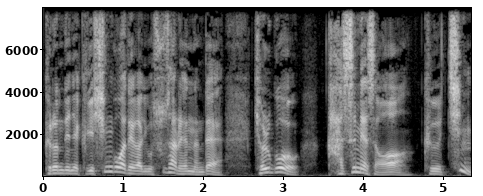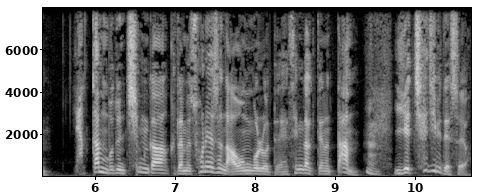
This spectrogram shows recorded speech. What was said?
그런데 이제 그게 신고가 돼가지고 수사를 했는데 결국 가슴에서 그 침, 약간 묻은 침과 그다음에 손에서 나온 걸로 생각되는 땀 음. 이게 채집이 됐어요.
